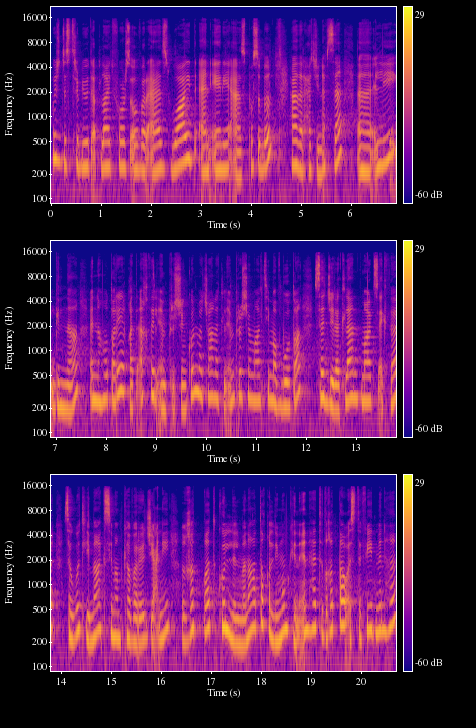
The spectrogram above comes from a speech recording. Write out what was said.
which distribute applied force over as wide an area as possible. هذا الحكي نفسه uh, اللي قلنا انه طريقة اخذ ال impression كل ما كانت ال impression مالتي مضبوطة سجلت landmarks أكثر سوت لي maximum coverage يعني غطت كل المناطق اللي ممكن انها تتغطى واستفيد منها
